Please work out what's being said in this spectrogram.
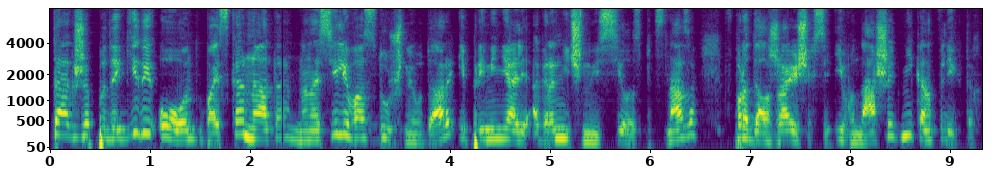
Также под эгидой ООН войска НАТО наносили воздушные удары и применяли ограниченные силы спецназа в продолжающихся и в наши дни конфликтах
